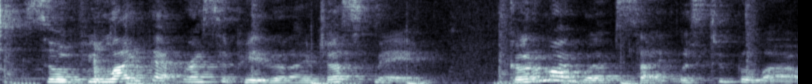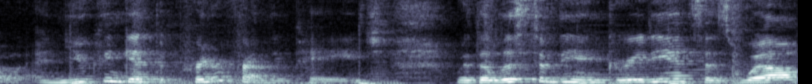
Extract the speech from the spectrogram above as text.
So if you like that recipe that I just made, go to my website listed below and you can get the printer friendly page with a list of the ingredients as well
